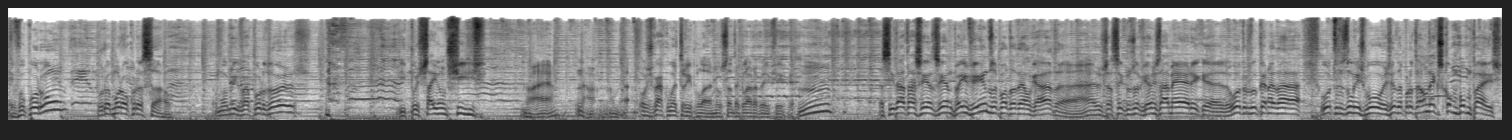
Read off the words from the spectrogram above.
Eu vou pôr um por amor ao coração. O meu amigo vai pôr dois e depois sai um X. Não é? Não, não dá. Ou jogar com uma tripla no Santa Clara Benfica. Hum? A cidade está cheia de gente. Bem-vindos à Ponta Delgada. Já sei que os aviões da América, outros do Canadá, outros de Lisboa. Gente a perguntar onde é que se come bom peixe.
